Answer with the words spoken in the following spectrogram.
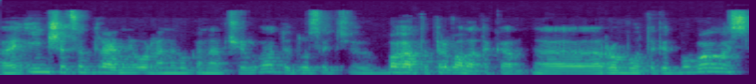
е, інші центральні органи виконавчої влади. Досить багато тривала така робота відбувалась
